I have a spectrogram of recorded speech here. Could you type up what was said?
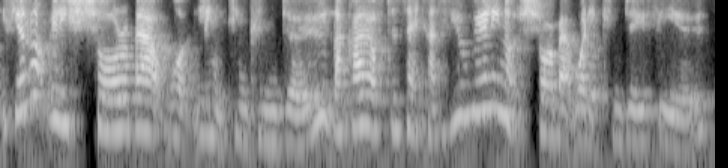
if you're not really sure about what LinkedIn can do, like I often say to clients, if you're really not sure about what it can do for you,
